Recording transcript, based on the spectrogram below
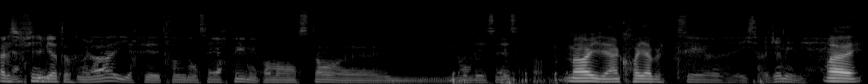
Allez, c'est RP, fini bientôt. Voilà, il refait des travaux dans sa RP, mais pendant ce temps, euh, il, il monte des SAS. Enfin, ouais, il est incroyable. c'est, euh, il s'arrête jamais, lui. Ouais, ouais.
